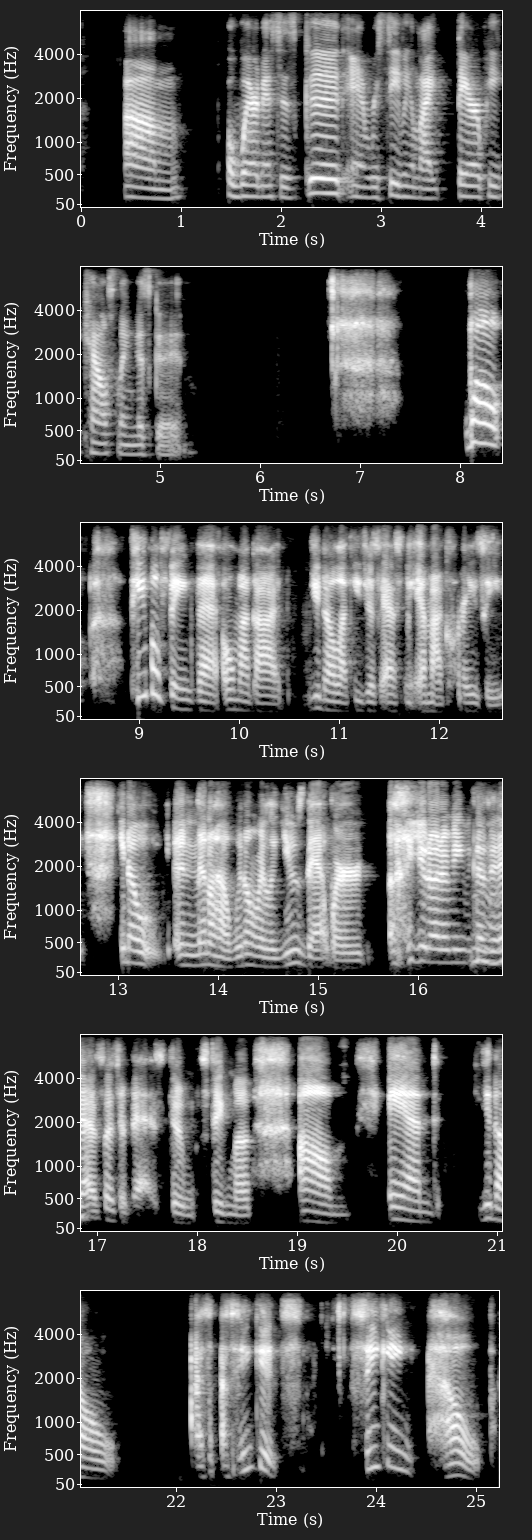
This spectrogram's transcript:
um awareness is good and receiving like therapy counseling is good? Well, people think that, oh my God, you know, like you just asked me, am I crazy? You know, in mental health, we don't really use that word you know what I mean? Because mm-hmm. it has such a bad stigma. Um, and, you know, I, th- I think it's seeking help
